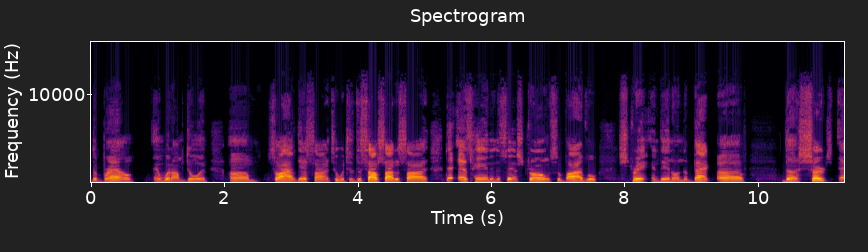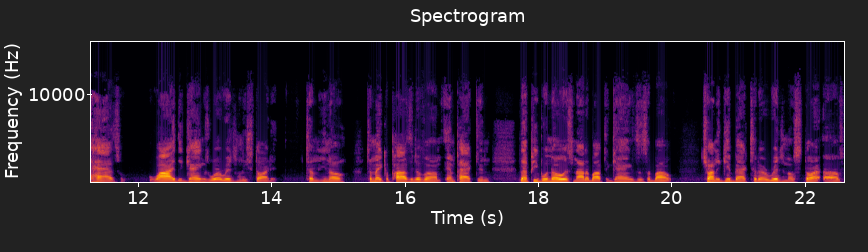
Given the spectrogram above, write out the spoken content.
the brown in what I'm doing. Um, so I have their sign too, which is the Southsider sign, the S hand, and it says strong, survival, strength. And then on the back of the shirts it has why the gangs were originally started to you know to make a positive um, impact and let people know it's not about the gangs it's about trying to get back to the original start of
